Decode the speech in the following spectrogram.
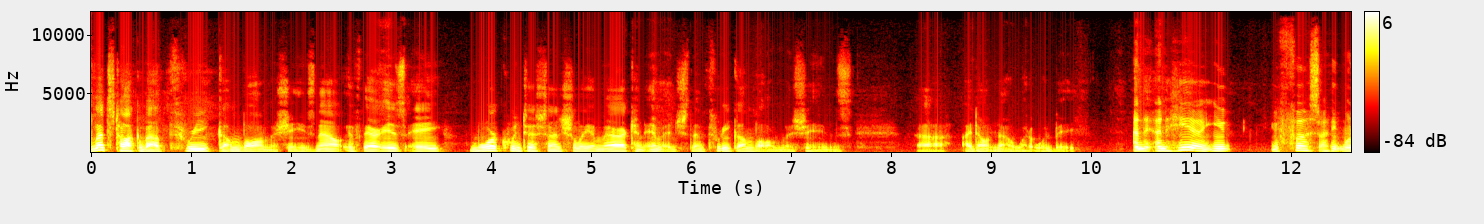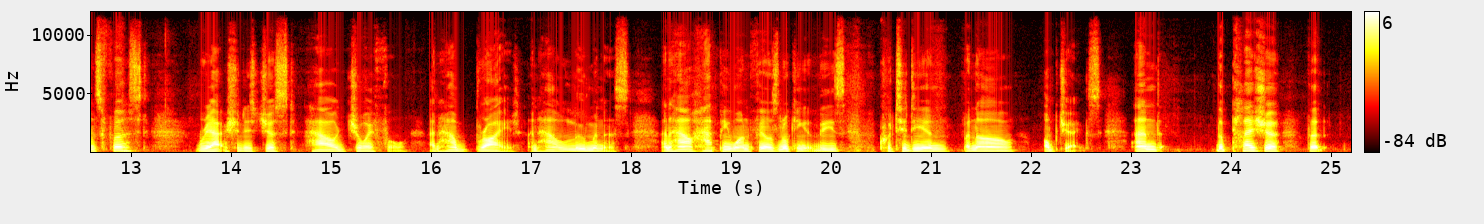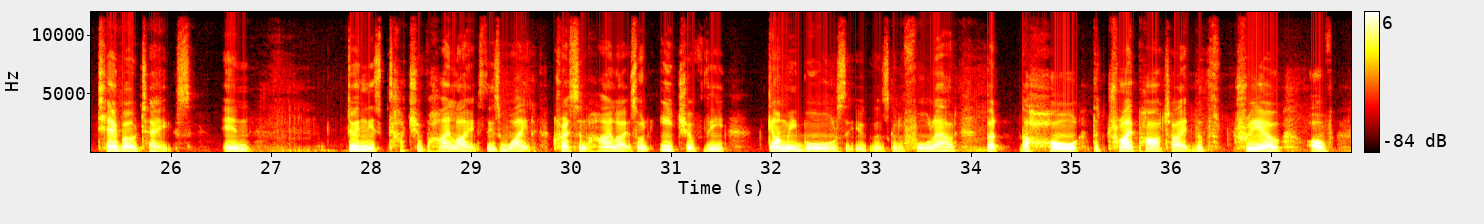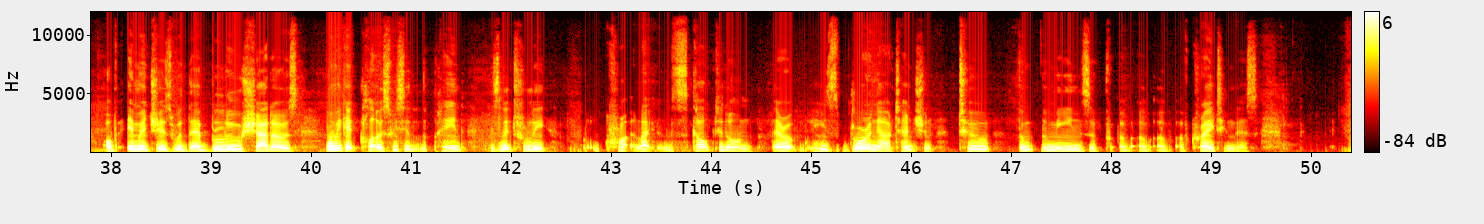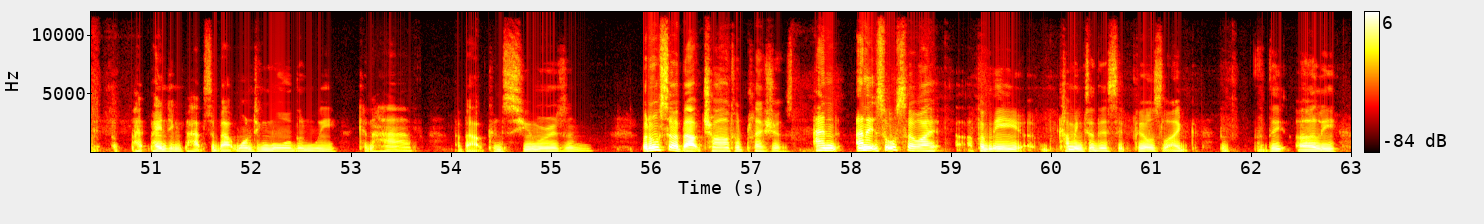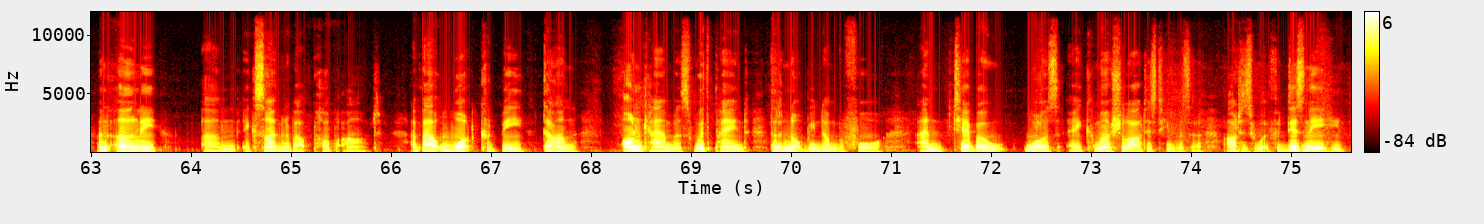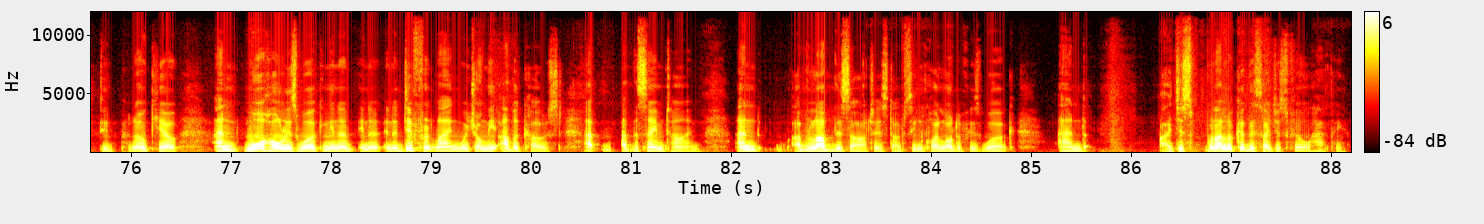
Let's talk about three gumball machines. Now, if there is a more quintessentially American image than three gumball machines, uh, I don't know what it would be. And, and here, you, your first, I think one's first reaction is just how joyful and how bright and how luminous and how happy one feels looking at these quotidian, banal objects. And the pleasure that Thiebaud takes in doing these touch of highlights, these white crescent highlights on each of the gummy balls that you, that's going to fall out. But the whole, the tripartite, the trio of, of images with their blue shadows, when we get close, we see that the paint is literally like sculpted on. There are, he's drawing our attention to the, the means of, of, of, of creating this. Painting perhaps about wanting more than we can have, about consumerism, but also about childhood pleasures. And, and it's also, I, for me, coming to this, it feels like the, the early, an early um, excitement about pop art, about what could be done on canvas with paint that had not been done before. And Thiebaud was a commercial artist. He was an artist who worked for Disney. He did Pinocchio. And Warhol is working in a, in a, in a different language on the other coast at, at the same time. And I've loved this artist. I've seen quite a lot of his work. And I just, when I look at this, I just feel happy.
